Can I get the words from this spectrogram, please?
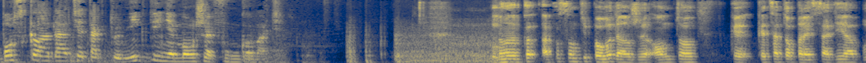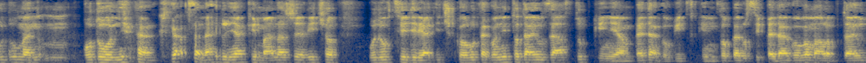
poskladáte, tak to nikdy nemôže fungovať. No ako, ako som ti povedal, že on to ke, keď sa to presadí a budú, men, budú nejak, ak sa nájdú nejakí manažery, čo budú chcieť riadiť školu, tak oni to dajú zástupkyniam pedagogickým, zoberú si pedagogom, alebo dajú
